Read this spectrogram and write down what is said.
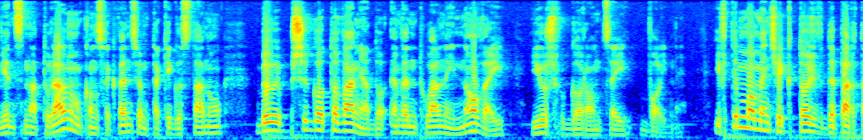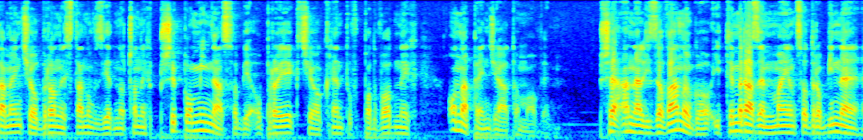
więc naturalną konsekwencją takiego stanu były przygotowania do ewentualnej nowej, już w gorącej wojny. I w tym momencie ktoś w Departamencie Obrony Stanów Zjednoczonych przypomina sobie o projekcie okrętów podwodnych o napędzie atomowym. Przeanalizowano go i tym razem mając odrobinę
